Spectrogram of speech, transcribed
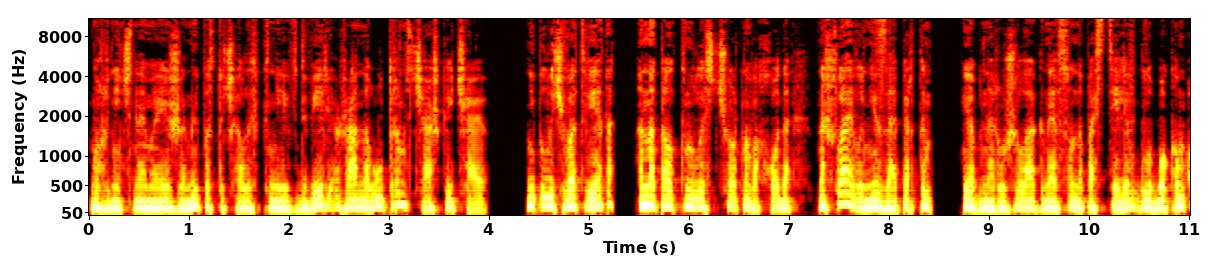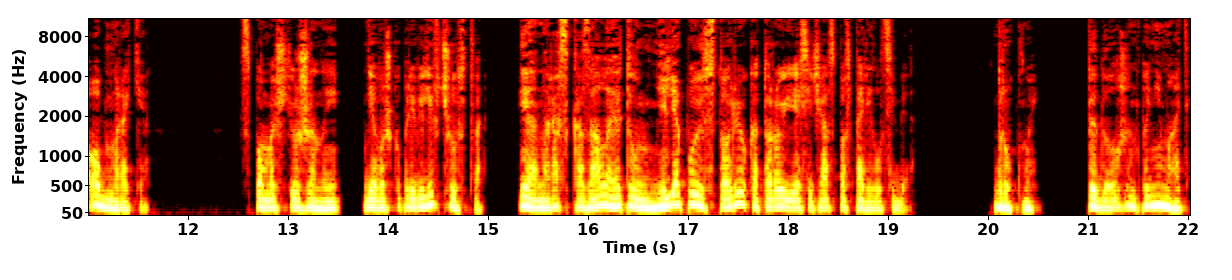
Горничная моей жены постучалась к ней в дверь рано утром с чашкой чаю. Не получив ответа, она толкнулась с черного хода, нашла его незапертым и обнаружила Агнесу на постели в глубоком обмороке. С помощью жены девушку привели в чувство, и она рассказала эту нелепую историю, которую я сейчас повторил тебе. Друг мой, ты должен понимать,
